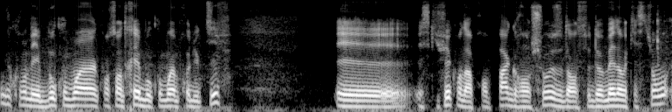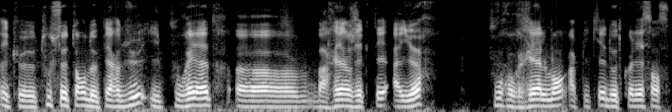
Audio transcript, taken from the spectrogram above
Du coup, on est beaucoup moins concentré, beaucoup moins productif. Et, ce qui fait qu'on n'apprend pas grand-chose dans ce domaine en question et que tout ce temps de perdu, il pourrait être euh, bah, réinjecté ailleurs pour réellement appliquer d'autres connaissances.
